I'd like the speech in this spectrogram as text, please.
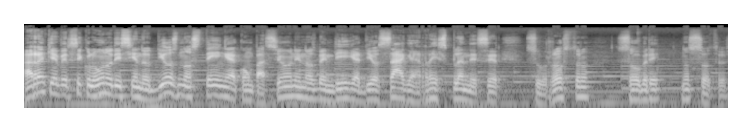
Arranca en versículo 1 diciendo, Dios nos tenga compasión y nos bendiga, Dios haga resplandecer su rostro sobre nosotros.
